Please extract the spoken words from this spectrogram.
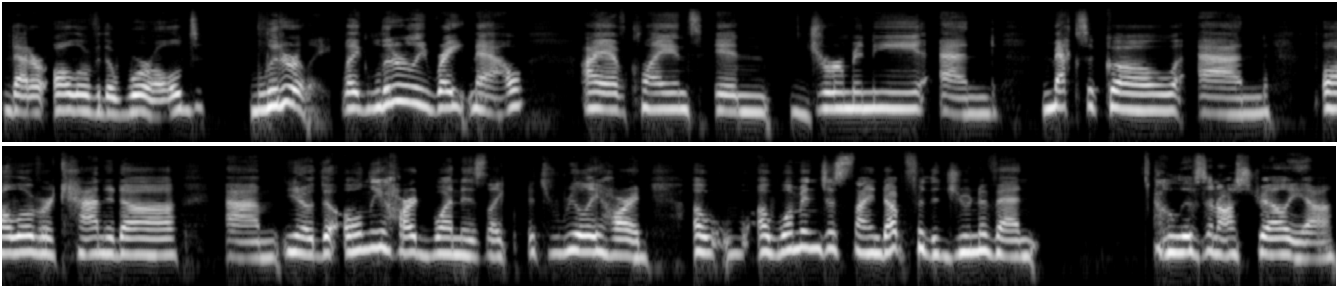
that are all over the world, literally, like literally right now. I have clients in Germany and Mexico and all over Canada um, you know, the only hard one is like, it's really hard. A, a woman just signed up for the June event who lives in Australia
